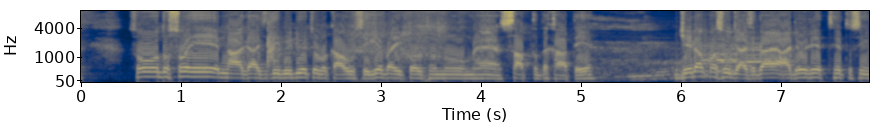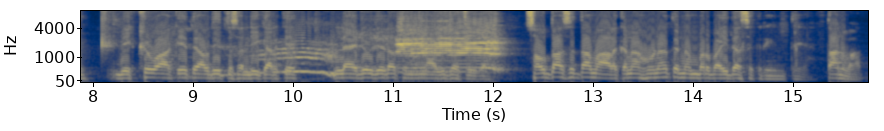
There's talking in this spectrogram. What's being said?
ਸੋ ਦੋਸਤੋ ਇਹ ਨਾਗ ਅੱਜ ਦੀ ਵੀਡੀਓ ਚ ਵਿਕਾਊ ਸੀਗੇ? ਬਾਈ ਕੋਲ ਤੁਹਾਨੂੰ ਮੈਂ ਸੱਤ ਦਿਖਾਤੇ ਆ। ਜਿਹੜਾ ਪਸ਼ੂ ਜੱਜਦਾ ਹੈ ਆਜੋ ਜੇ ਇੱਥੇ ਤੁਸੀਂ। ਵੇਖਿਓ ਆ ਕੇ ਤੇ ਆਪਦੀ ਤਸੱਲੀ ਕਰਕੇ ਲੈ ਜਾਓ ਜਿਹੜਾ ਤੁਹਾਨੂੰ ਨਾਗ ਜਚੂਗਾ ਸੌਦਾ ਸਿੱਧਾ ਮਾਲਕ ਨਾ ਹੋਣਾ ਤੇ ਨੰਬਰ ਬਾਈ ਦਾ ਸਕਰੀਨ ਤੇ ਹੈ। ਧੰਨਵਾਦ।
